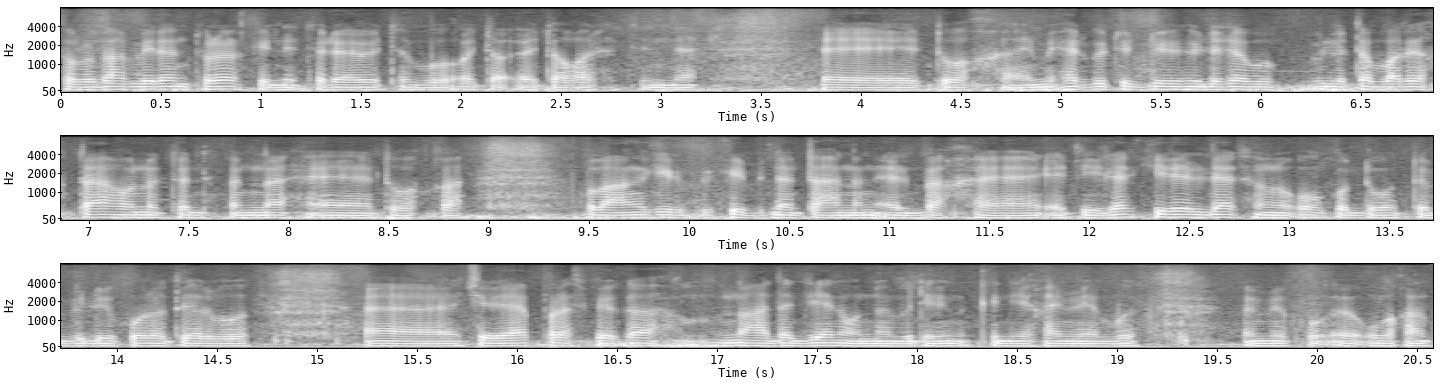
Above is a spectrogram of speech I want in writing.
сорудақ берен тұрар кені түрәуеті бұл өтоғар әтінне туақ мехер күтүдү үлете барыqта онутон панна туаққа булаңы кирбитен таханын элбах этилер кирелдер ол курду отто бүлүү коратыр бу черя проспека нада диен билин кини хайме бу улахан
